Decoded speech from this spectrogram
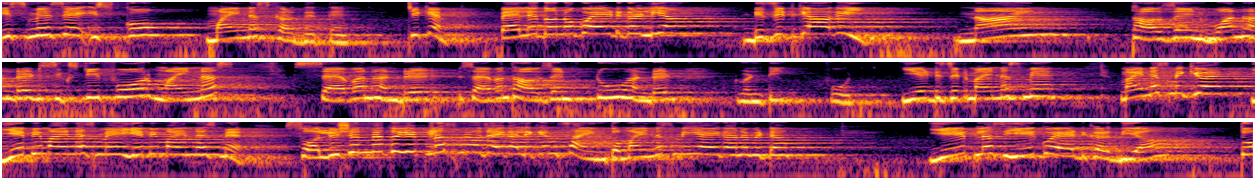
इसमें से इसको माइनस कर देते हैं। ठीक है? पहले दोनों को ऐड कर लिया। डिजिट क्या आ गई? Nine thousand one hundred sixty four minus seven hundred seven thousand two hundred twenty four ये डिजिट माइनस में है। माइनस में क्यों है? ये भी माइनस में है, ये भी माइनस में है। सॉल्यूशन में तो ये प्लस में हो जाएगा लेकिन साइन तो माइनस में ही आएगा ना बेटा। ये प्लस ये को ऐड कर दिया तो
